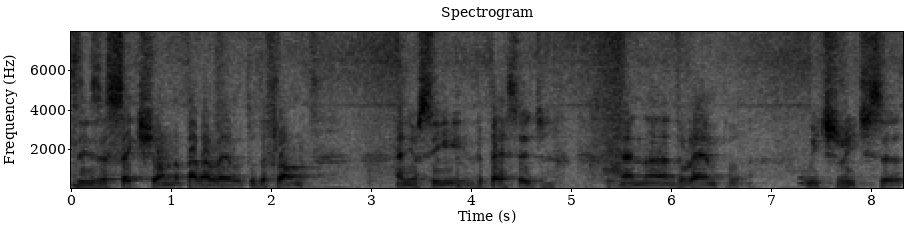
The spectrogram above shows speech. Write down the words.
This is a section parallel to the front, and you see the passage and uh, the ramp which reaches uh,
